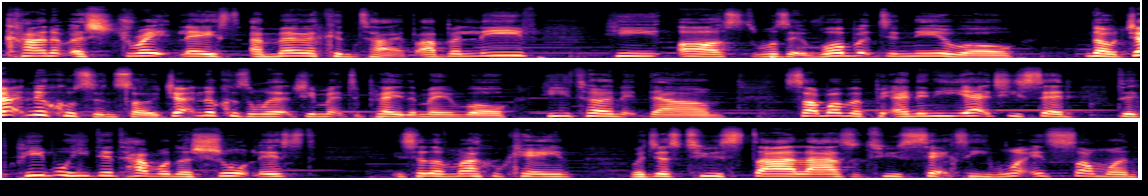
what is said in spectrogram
kind of a straight-laced American type. I believe he asked, was it Robert De Niro? No, Jack Nicholson. So Jack Nicholson was actually meant to play the main role. He turned it down. Some other, and then he actually said the people he did have on the short list instead of Michael Caine were just too stylized or too sexy. He wanted someone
